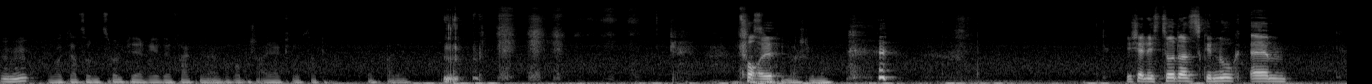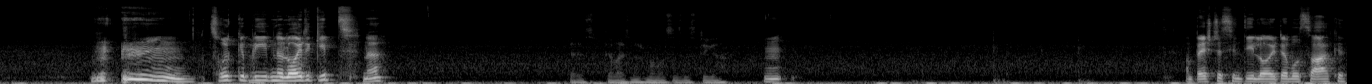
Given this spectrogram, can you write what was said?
Mhm. War gerade so ein Zwölfjähriger, der fragt mich einfach, ob ich Eierkrebs habe. Toll. wird immer schlimmer. Ist ja nicht so, dass es genug ähm, zurückgebliebene Leute gibt, ne? Der, ist, der weiß nicht mal, was das ist, Digga. Am besten sind die Leute, wo sagen,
